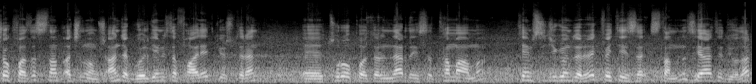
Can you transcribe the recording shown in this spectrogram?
çok fazla stand açılmamış. Ancak bölgemizde faaliyet gösteren e, tur operatörünün neredeyse tamamı temsilci göndererek Fethiye standını ziyaret ediyorlar.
